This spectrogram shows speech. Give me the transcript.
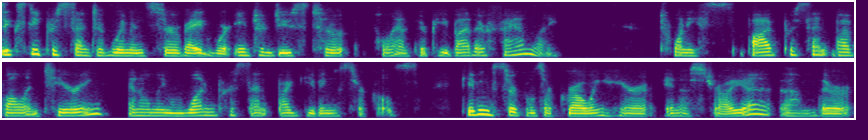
60% of women surveyed were introduced to philanthropy by their family, 25% by volunteering, and only 1% by giving circles. Giving circles are growing here in Australia. Um, they're,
